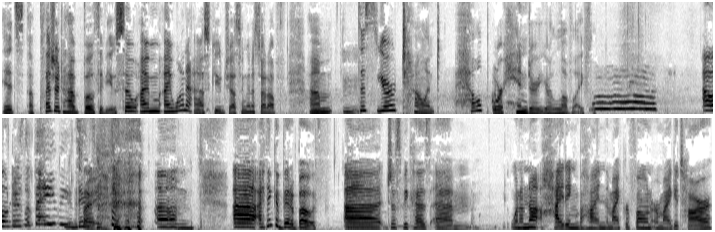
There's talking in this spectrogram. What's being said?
It's a pleasure to have both of you. So I'm I want to ask you, Jess. I'm going to start off. Um, Does your talent help or hinder your love life? Oh, there's a baby. There's- Sorry. um, uh, I think a bit of both. Uh, just because um, when I'm not hiding behind the microphone or my guitar,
